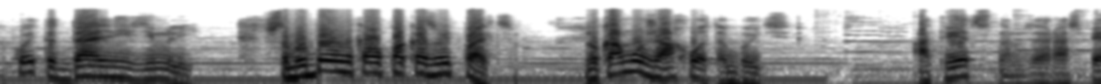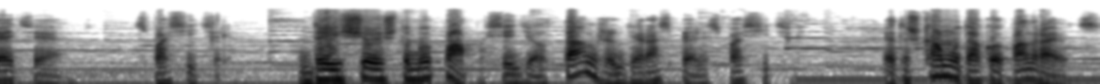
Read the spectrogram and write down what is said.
какой-то дальней земли, чтобы было на кого показывать пальцем. Но кому же охота быть ответственным за распятие Спасителя? Да еще и чтобы папа сидел там же, где распяли Спасителя. Это ж кому такое понравится?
